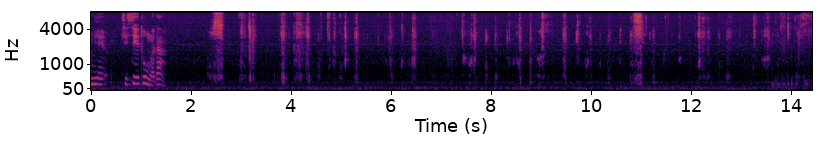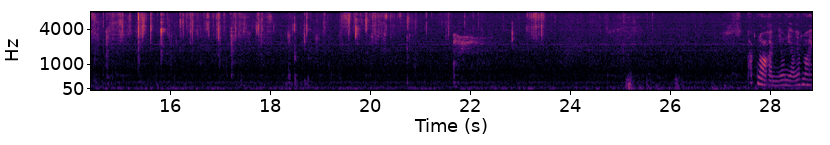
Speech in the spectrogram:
อนนี้สิสี่ทุ่มแล้วจ้ะพักหนอกันเหนียวเหนียวยักหน่อย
